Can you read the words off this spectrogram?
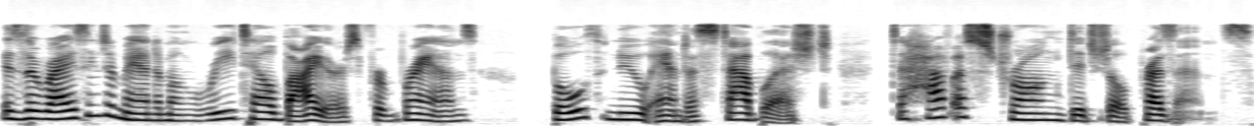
is the rising demand among retail buyers for brands, both new and established, to have a strong digital presence.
